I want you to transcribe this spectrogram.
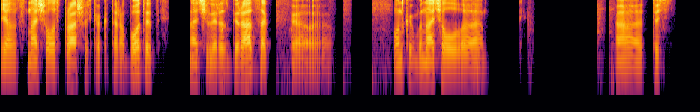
Я начал спрашивать, как это работает. Начали разбираться. Э, он как бы начал... Э, то есть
